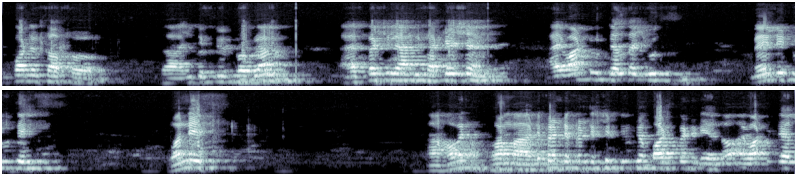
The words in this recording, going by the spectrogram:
importance of uh, the youth program. Especially on this occasion, I want to tell the youth mainly two things. One is uh, how many, from uh, different different districts you have participated here. No, I want to tell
